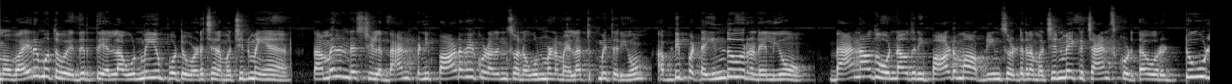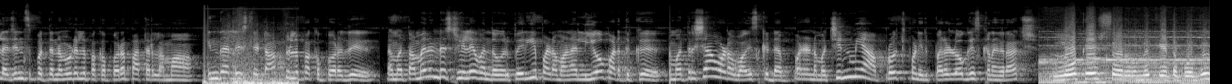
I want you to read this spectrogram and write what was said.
நம்ம வைரமுத்துவை எதிர்த்து எல்லா உண்மையும் போட்டு உடைச்ச நம்ம சின்மையை தமிழ் இண்டஸ்ட்ரியில பேன் பண்ணி பாடவே கூடாதுன்னு சொன்ன உண்மை நம்ம எல்லாத்துக்குமே தெரியும். அப்படிப்பட்ட இந்த ஒரு நிலையிலையும் பேனாவது ஒன்னாவது நீ பாடுமா அப்படின்னு சொல்லிட்டு நம்ம சின்மைக்கு சான்ஸ் கொடுத்த ஒரு டூ லெஜெண்ட்ஸ் பத்தி நம்ம பார்க்க போற பாத்திரலாமா இந்த லிஸ்ட் டாப் டூல பார்க்க போறது நம்ம தமிழ் இண்டஸ்ட்ரியிலே வந்த ஒரு பெரிய படமான லியோ படத்துக்கு நம்ம த்ரிஷாவோட வாய்ஸ்க்கு டப் பண்ண நம்ம சின்மையை அப்ரோச் பண்ணிருப்பாரு லோகேஷ் கனகராஜ். லோகேஷ் சார் வந்து கேட்டபோது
